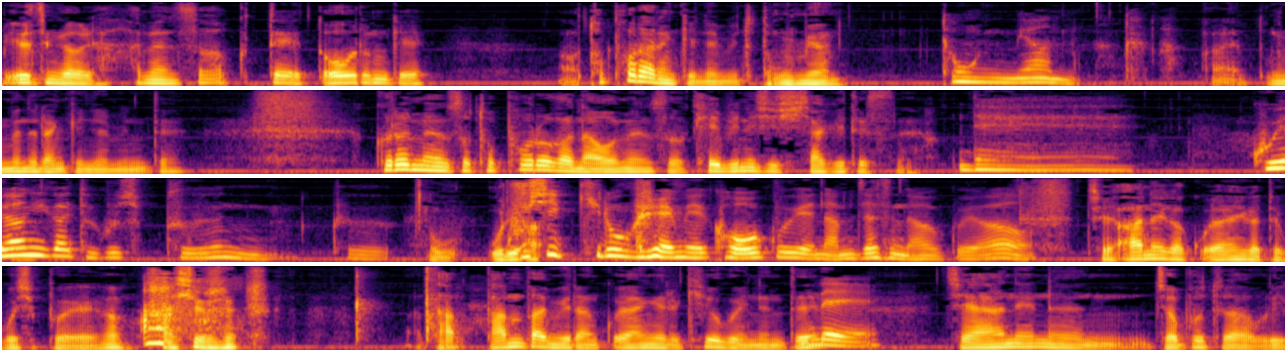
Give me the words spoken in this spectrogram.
이런 생각을 하면서 그때 떠오른 게 어, 토포라는 개념이죠. 동면. 동면. 아, 동면이라는 개념인데 그러면서 토포로가 나오면서 캐비닛이 시작이 됐어요. 네. 고양이가 되고 싶은 그 우- 우리 아- 90kg의 거구의 남자도 나오고요. 제 아내가 고양이가 되고 싶어해요. 사실은 다- 단밤이란 고양이를 키우고 있는데 네. 제 아내는 저보다 우리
